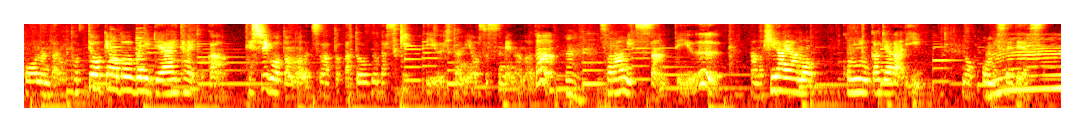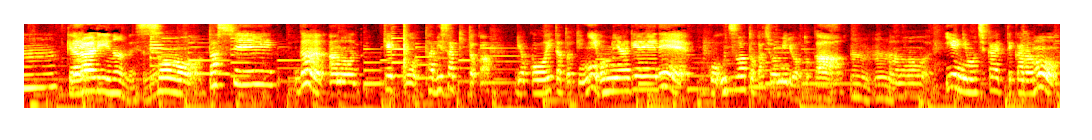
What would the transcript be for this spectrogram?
こうなんだろうとっておきの道具に出会いたいとか手仕事の器とか道具が好きっていう人におすすめなのがうんうん。空光さんっていうあの平屋の古民家ギャラリーのお店でうす。ギャラリーなんですね。そう。私があの結構旅先とか旅行行った時にお土産でこう器とか調味料とか、うんうん。あの家に持ち帰ってからも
